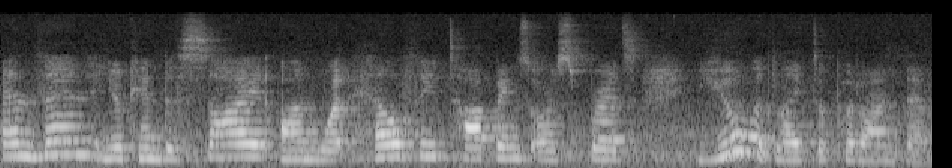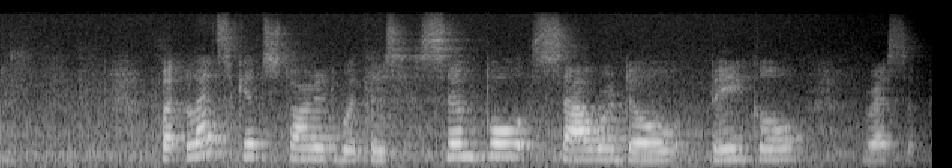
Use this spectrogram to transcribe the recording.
And then you can decide on what healthy toppings or spreads you would like to put on them. But let's get started with this simple sourdough bagel recipe.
